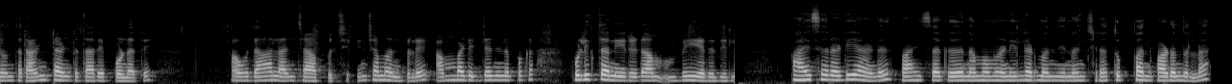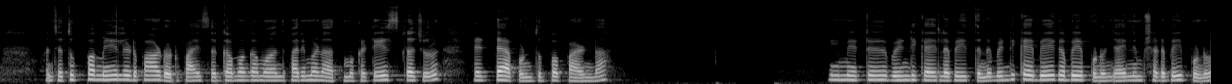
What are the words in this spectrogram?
ಒಂಥರ ಅಂಟ ಅಂಟು ತಾರೆ ಇಪ್ಪುಂಡತೆ ಅವು ಲಂಚ ಆಪುಜಿ ಇಂಚ ಮನ್ಪುಲೆ. ಅಂಬಡಿ ಇಜ್ಜಂದಿನ ಪಕ್ಕ ಪುಳಿತ ನೀರುಡು ಬೇಯರದಿಲ್ಲ ಪಾಯಸ ರೆಡಿ ಆಂಡ್ ಪಾಯಸಗ್ ನಮ್ಮ ಮನೆ ಇಲ್ಲಡ್ ಮಂದಿ ನಂಚಿನ ತುಪ್ಪನ್ ಪಾಡೊಂದುಲ್ಲ. ಅಂಚ ತುಪ್ಪ ಮೇಲಿಡ್ ಪಾಡೋರು. ಪಾಯಸ ಘಮ ಘಮ ಅಂದ್ ಪರಿಮಳ ಟೇಸ್ಟ್ ಚೂರು ಎಡ್ಡೆ ಆಪುಂಡು ತುಪ್ಪ ಪಾಂಡ. ಈ ಮೇಟ್ ಬೆಂಡಿಕಾಯಿ ಎಲ್ಲ ಬೇಯ್ತುಂಡು. ಬೆಂಡಿಕಾಯಿ ಬೇಗ ಬೇಯ್ಪುಂಡು ಒಂಜಿ ಐದು ನಿಮಿಷಡ್ ಬೇಯ್ಪುಂಡು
